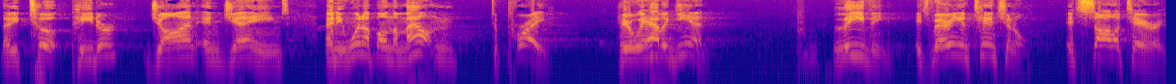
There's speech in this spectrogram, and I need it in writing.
that he took Peter, John, and James, and he went up on the mountain to pray. Here we have again leaving. It's very intentional, it's solitary.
